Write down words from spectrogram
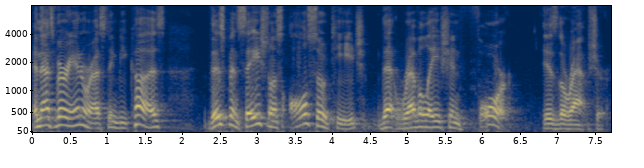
And that's very interesting because Dispensationalists also teach that Revelation 4 is the rapture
